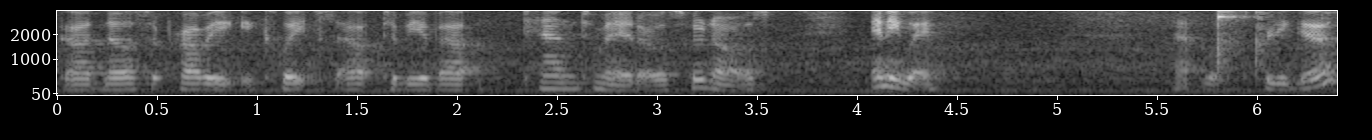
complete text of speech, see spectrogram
God knows it probably equates out to be about 10 tomatoes, who knows. Anyway, that looks pretty good.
